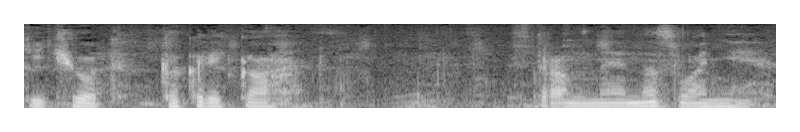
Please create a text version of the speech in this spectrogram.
Течет, как река. Странное название.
